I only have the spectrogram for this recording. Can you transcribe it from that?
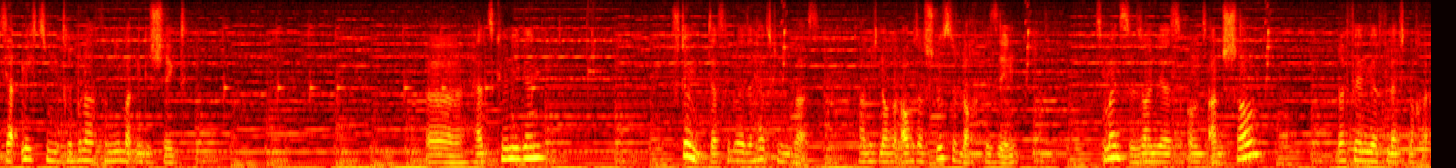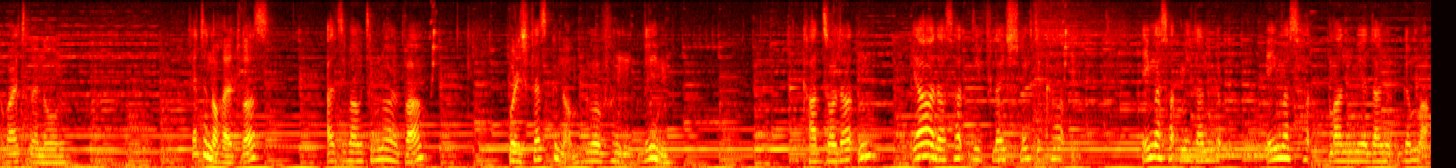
Sie hat mich zum Tribunal von jemanden geschickt. Äh, Herzkönigin? Stimmt, das Herzkönigin war es. Da habe ich noch auch das Schlüsselloch gesehen. Was meinst du, sollen wir es uns anschauen? Oder fehlen mir vielleicht noch weitere Erinnerungen? Ich hätte noch etwas. Als ich beim Tribunal war, wurde ich festgenommen. Nur von wem? Kartsoldaten? Ja, das hatten die vielleicht schlechte Karten. Irgendwas hat mir dann irgendwas hat man mir dann gemacht.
